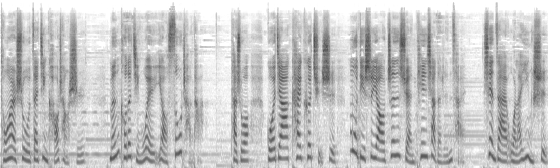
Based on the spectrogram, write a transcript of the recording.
童二树在进考场时，门口的警卫要搜查他。他说：“国家开科取士，目的是要甄选天下的人才。现在我来应试，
